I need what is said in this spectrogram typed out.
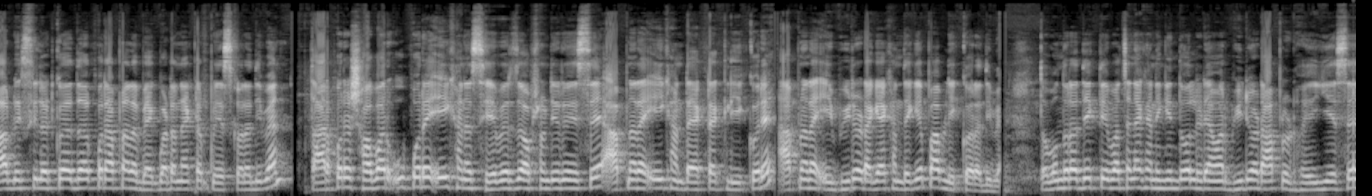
পাবলিক সিলেক্ট করে দেওয়ার পরে আপনারা ব্যাক বাটনে একটা প্রেস করে দিবেন। তারপরে সবার উপরে এইখানে সেভের যে অপশনটি রয়েছে, আপনারা এইখানটা একটা ক্লিক করে আপনারা এই ভিডিওটাকে এখান থেকে পাবলিক করে দিবেন। তো বন্ধুরা দেখতে পাচ্ছেন, এখানে কিন্তু অলরেডি আমার ভিডিওটা আপলোড হয়ে গিয়েছে।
